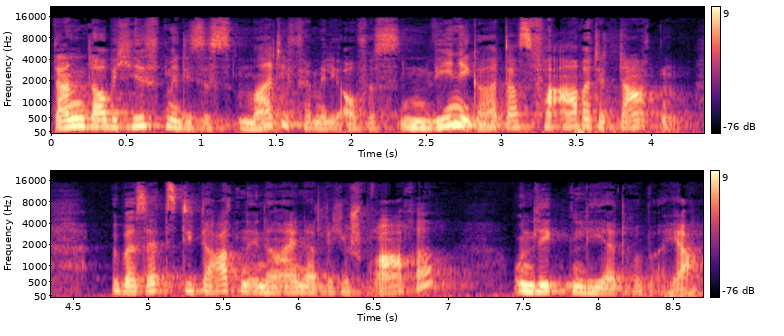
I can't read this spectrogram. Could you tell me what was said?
Dann, glaube ich, hilft mir dieses Multifamily Office weniger. Das verarbeitet Daten, übersetzt die Daten in eine einheitliche Sprache und legt ein Leer drüber. Ja,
